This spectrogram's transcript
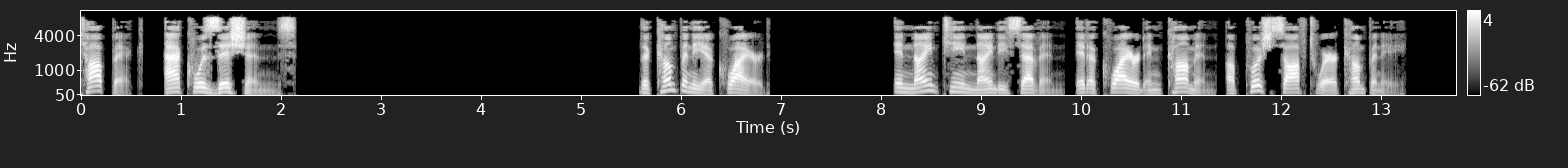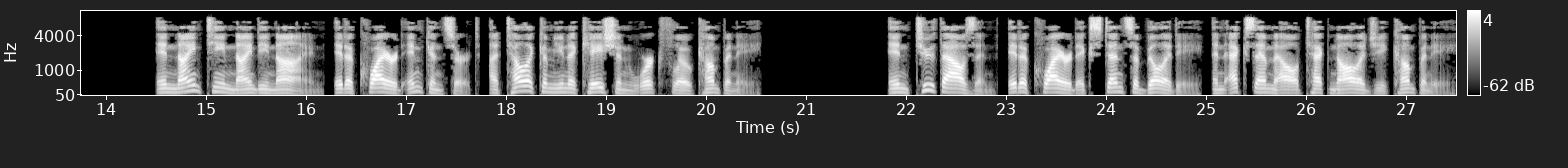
Topic: Acquisitions. The company acquired in 1997, it acquired InCommon, a push software company. In 1999, it acquired Inconcert, a telecommunication workflow company. In 2000, it acquired Extensibility, an XML technology company.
